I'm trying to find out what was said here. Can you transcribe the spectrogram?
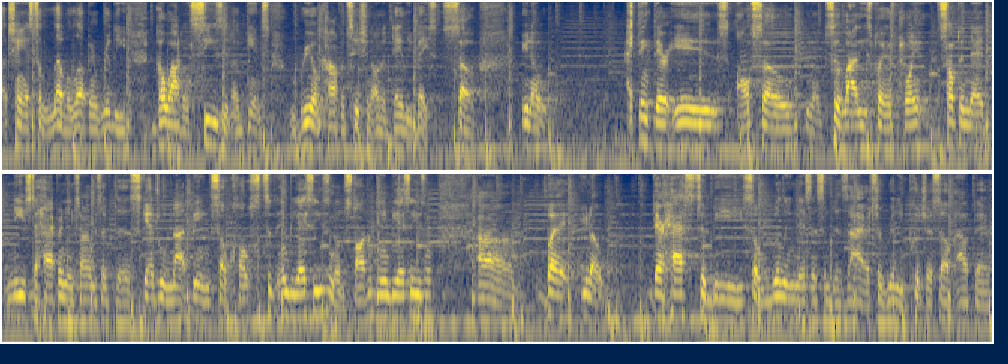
a chance to level up and really go out and seize it against real competition on a daily basis. So, you know, I think there is also, you know, to a lot of these players' point, something that needs to happen in terms of the schedule not being so close to the NBA season or the start of the NBA season. Um, but you know, there has to be some willingness and some desire to really put yourself out there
